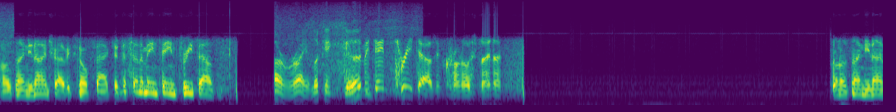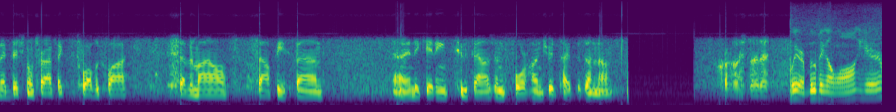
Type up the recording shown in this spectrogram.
Oh, Nose 99, traffic's no factor. Descend and maintain 3000. All right, looking good. Maintain 3000, Kronos 99. Kronos 99, additional traffic, 12 o'clock, 7 miles southeast bound, uh, indicating 2,400, type is unknown. Kronos 99. We are moving along here.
